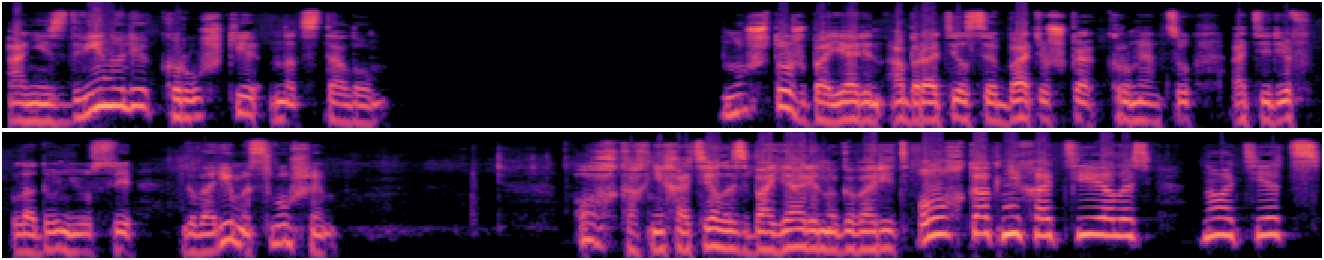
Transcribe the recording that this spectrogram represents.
Они сдвинули кружки над столом. «Ну что ж, боярин», — обратился батюшка к Румянцу, отерев ладонью усы, — «говорим и слушаем». Ох, как не хотелось боярину говорить, ох, как не хотелось! Но отец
